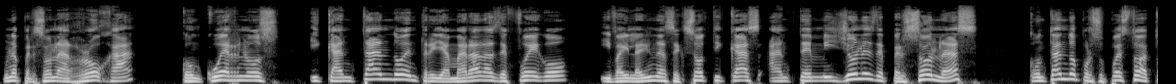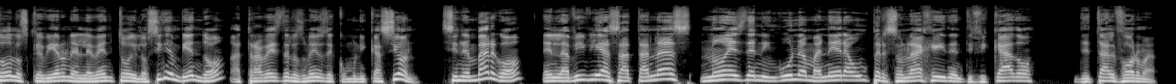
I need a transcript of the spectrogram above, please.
una persona roja, con cuernos y cantando entre llamaradas de fuego y bailarinas exóticas ante millones de personas, contando por supuesto a todos los que vieron el evento y lo siguen viendo a través de los medios de comunicación. Sin embargo, en la Biblia Satanás no es de ninguna manera un personaje identificado de tal forma.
